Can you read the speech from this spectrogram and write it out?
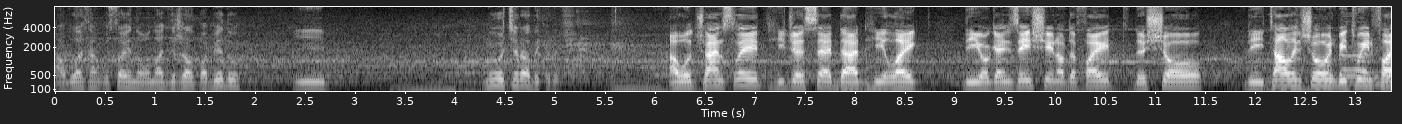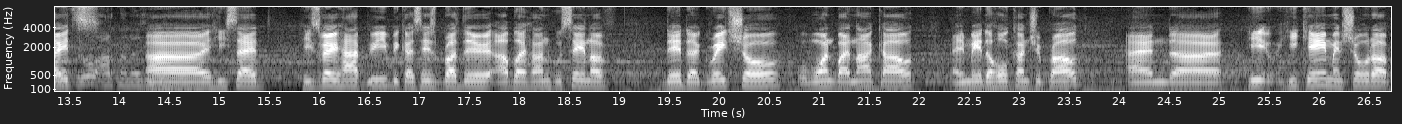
Хусаинов, он одержал победу. И мы очень рады, короче. I will translate. He just said that he liked the organization of the fight, the show, the talent show in between fights. Uh, he said he's very happy because his brother Abylaikhan Khussainov did a great show, won by knockout, and made the whole country proud. And uh, he he came and showed up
